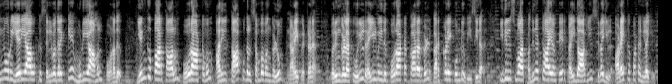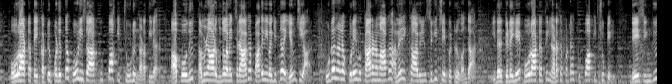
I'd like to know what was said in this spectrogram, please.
இன்னொரு ஏரியா ஏரியாவுக்கு செல்வதற்கே முடியாமல் போனது. எங்கு பார்த்தாலும் போராட்டமும் அதில் தாக்குதல் சம்பவங்களும் நடைபெற்றன. பெருங்களத்தூரில் ரயில் மீது போராட்டக்காரர்கள் கற்களை கொண்டு வீசினர். இதில் சுமார் பதினெட்டாயிரம் பேர் கைதாகி சிறையில் அடைக்கப்பட்ட நிலையில் போராட்டத்தை கட்டுப்படுத்த போலீசார் துப்பாக்கிச் சூடு நடத்தினர். அப்போது தமிழ்நாடு முதலமைச்சராக பதவி வகித்த எம்ஜிஆர் உடல்நலக் குறைவு காரணமாக அமெரிக்காவில் சிகிச்சை பெற்று வந்தார். இதற்கிடையே போராட்டத்தில் நடத்தப்பட்ட துப்பாக்கிச் சூட்டில் தேசிங்கு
